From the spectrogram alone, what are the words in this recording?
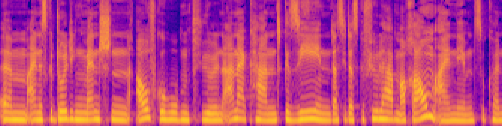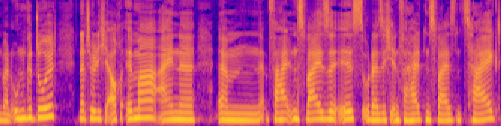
ähm, eines geduldigen Menschen aufgehoben fühlen, anerkannt, gesehen, dass sie das Gefühl haben, auch Raum einnehmen zu können, weil Ungeduld natürlich auch immer eine ähm, Verhaltensweise ist oder sich in Verhaltensweisen zeigt,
